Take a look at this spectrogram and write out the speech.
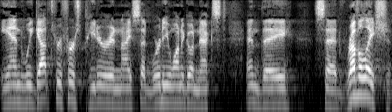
And we got through First Peter, and I said, Where do you want to go next? And they said, Revelation.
